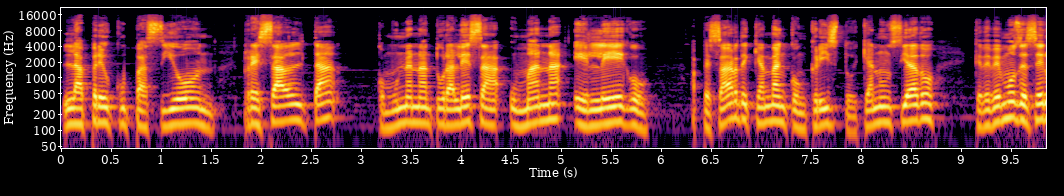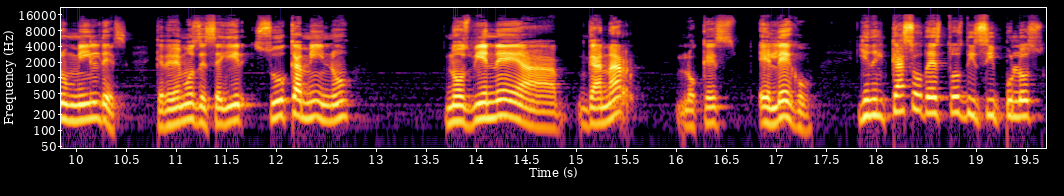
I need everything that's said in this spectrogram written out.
La preocupación resalta como una naturaleza humana el ego, a pesar de que andan con Cristo y que ha anunciado que debemos de ser humildes, que debemos de seguir su camino, nos viene a ganar lo que es el ego. Y en el caso de estos discípulos,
